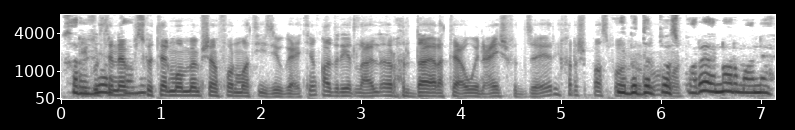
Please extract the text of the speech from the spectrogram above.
خرج قلت أنا. parce que tellement ما مشى informatisé وقاعدين قادر يطلع يروح للدائره تاعو وين عايش في الجزائر يخرج passeport يبدل. passeport إيه normal إيه.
